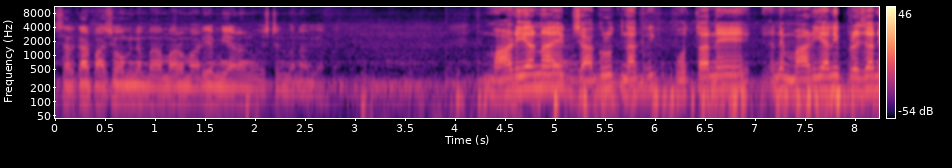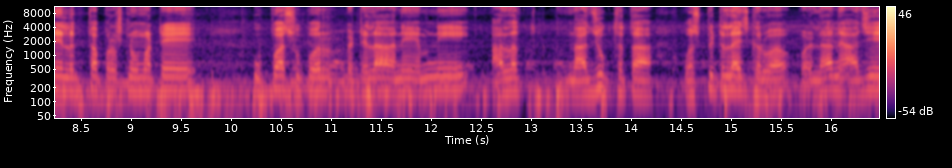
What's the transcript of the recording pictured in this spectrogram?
સરકાર પાછો અમને, અમારો માળિયા મિયાણાનું બસ સ્ટેન્ડ બનાવી આપે. માળિયાના એક જાગૃત નાગરિક પોતાને અને માળિયાની પ્રજાને લગતા પ્રશ્નો માટે ઉપવાસ ઉપર બેઠેલા અને એમની હાલત નાજુક થતાં હોસ્પિટલાઇઝ કરવા પડેલા અને આજે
